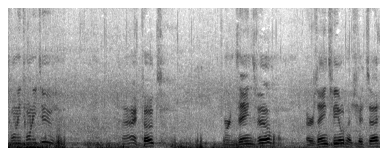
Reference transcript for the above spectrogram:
2022. Alright folks, we're in Zanesville, or Zanesfield I should say.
